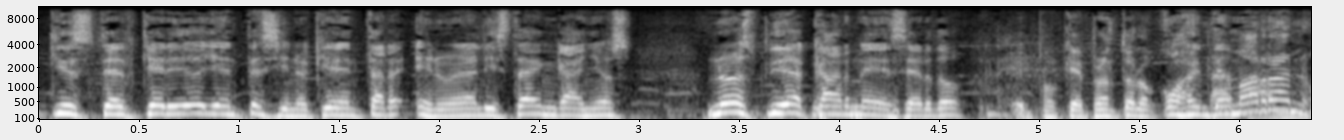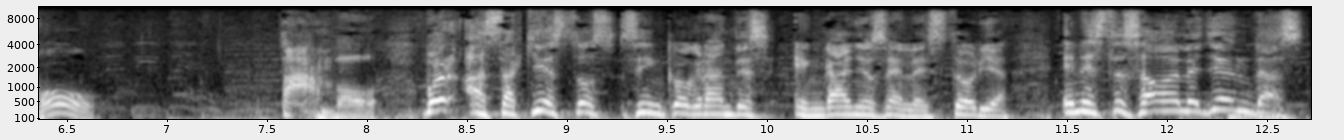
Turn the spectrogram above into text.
que usted, querido oyente, si no quiere entrar en una lista de engaños, no nos pida carne de cerdo, eh, porque de pronto lo cogen de marrano. Tambo. Bueno, hasta aquí estos cinco grandes engaños en la historia, en este sábado de leyendas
